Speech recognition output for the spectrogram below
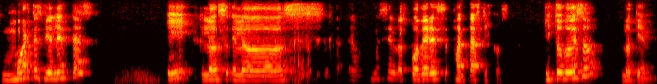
muertes violentas y los, los, los poderes fantásticos. Y todo eso lo tiene.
